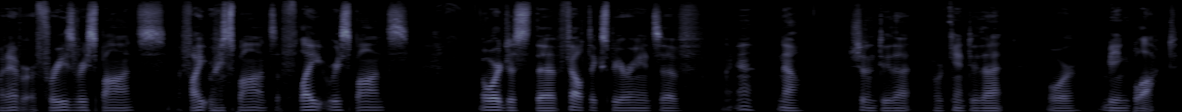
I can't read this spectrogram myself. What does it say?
whatever a freeze response, a fight response, a flight response, or just the felt experience of, eh, no, shouldn't do that, or can't do that, or being blocked.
